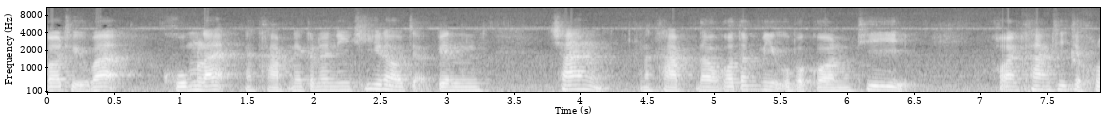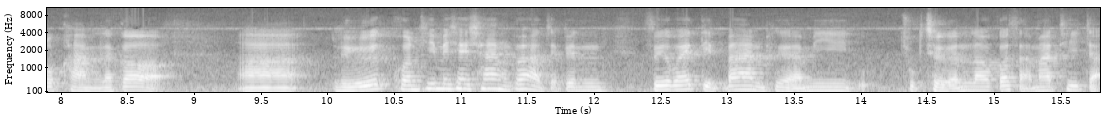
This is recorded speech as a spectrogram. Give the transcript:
ก็ถือว่าคุ้มแล้วนะครับในกรณีที่เราจะเป็นช่างนะครับเราก็ต้องมีอุปกรณ์ที่ค่อนข้างที่จะครบครัน แล้วก็หรือคนที่ไม่ใช่ช่างก็อาจจะเป็นซื้อไว้ติดบ้านเผื่อมีฉุกเฉิน เราก็สามารถที่จะ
